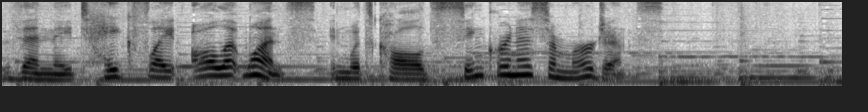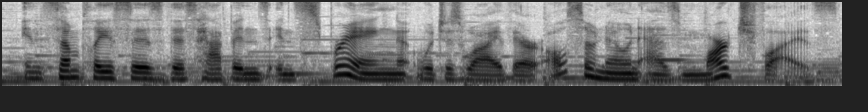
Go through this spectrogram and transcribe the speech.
Then they take flight all at once in what's called synchronous emergence. In some places, this happens in spring, which is why they're also known as March flies.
